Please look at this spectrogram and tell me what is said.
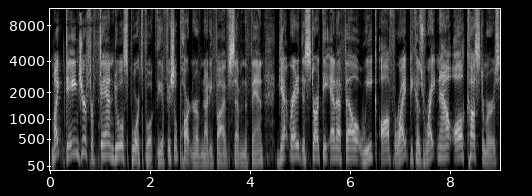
Mike Danger for FanDuel Sportsbook, the official partner of 95.7 The Fan. Get ready to start the NFL week off right because right now all customers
